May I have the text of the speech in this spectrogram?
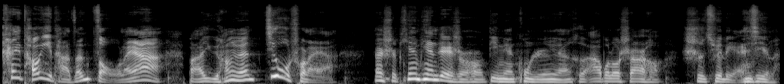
开逃逸塔，咱走了呀，把宇航员救出来呀。但是偏偏这时候，地面控制人员和阿波罗十二号失去联系了。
